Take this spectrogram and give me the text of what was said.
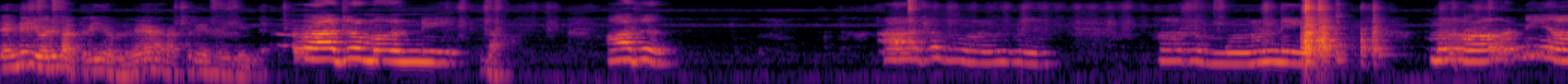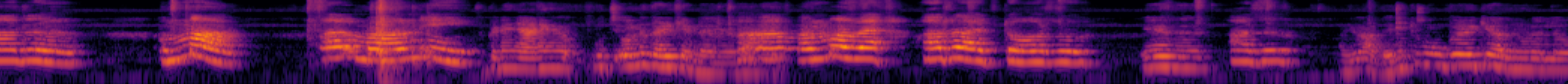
എന്റെ ഈ ഒരു കത്രിയേ ഉള്ളൂ വേറെ കത്രിയ എന്റെ പിന്നെ ഞാൻ ഉച്ച ഒന്നും കഴിക്കണ്ടേ ഏത്? അയ്യോ അതെനിക്ക് ഉപയോഗിക്കാൻ അറിഞ്ഞൂടല്ലോ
